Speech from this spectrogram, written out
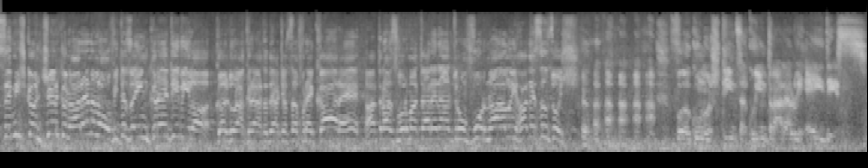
Se mișcă în cerc în arenă la o viteză incredibilă! Căldura creată de această frecare a transformat arena într-un furnal al lui Hades însuși! Fă cunoștință cu intrarea lui Hades!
